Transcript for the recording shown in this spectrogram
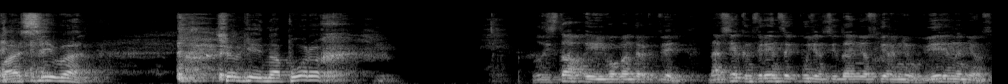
Спасибо. Сергей Напорох. Владислав и его пантерка Тверь. На всех конференциях Путин всегда нес херню, уверенно нес.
